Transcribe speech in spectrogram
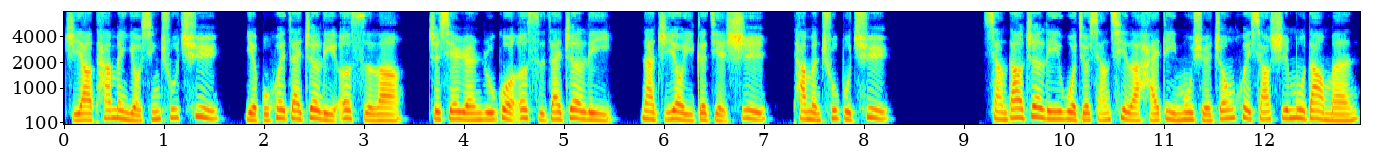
只要他们有心出去，也不会在这里饿死了。这些人如果饿死在这里，那只有一个解释：他们出不去。想到这里，我就想起了海底墓穴中会消失墓道门，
